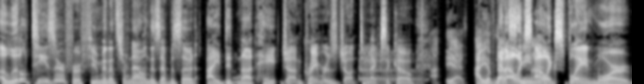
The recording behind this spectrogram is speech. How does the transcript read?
A little teaser for a few minutes from now in this episode. I did not hate John Kramer's jaunt to Mexico. Uh, yeah, I have not and I'll, ex- I'll explain more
